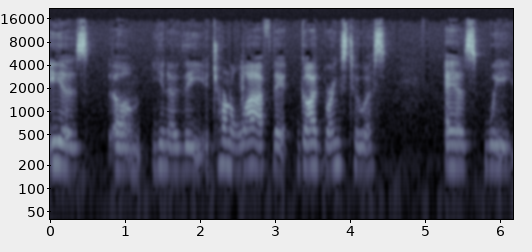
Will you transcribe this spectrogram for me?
is, um, you know, the eternal life that God brings to us as we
